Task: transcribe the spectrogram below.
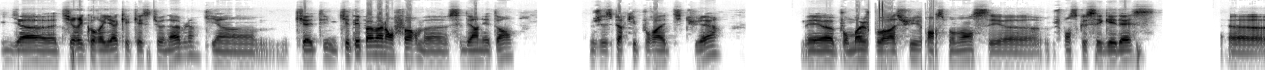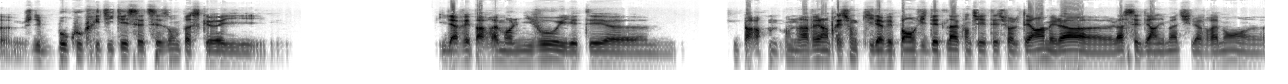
il y a Thierry Correa qui est questionnable, qui, a, qui a été, qui était pas mal en forme ces derniers temps. J'espère qu'il pourra être titulaire. Mais pour moi, je joueur à suivre en ce moment, c'est, je pense que c'est Guedes euh, je l'ai beaucoup critiqué cette saison parce que il, il avait pas vraiment le niveau. Il était, euh, on avait l'impression qu'il avait pas envie d'être là quand il était sur le terrain, mais là, euh, là, ces derniers matchs, il a vraiment, euh,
